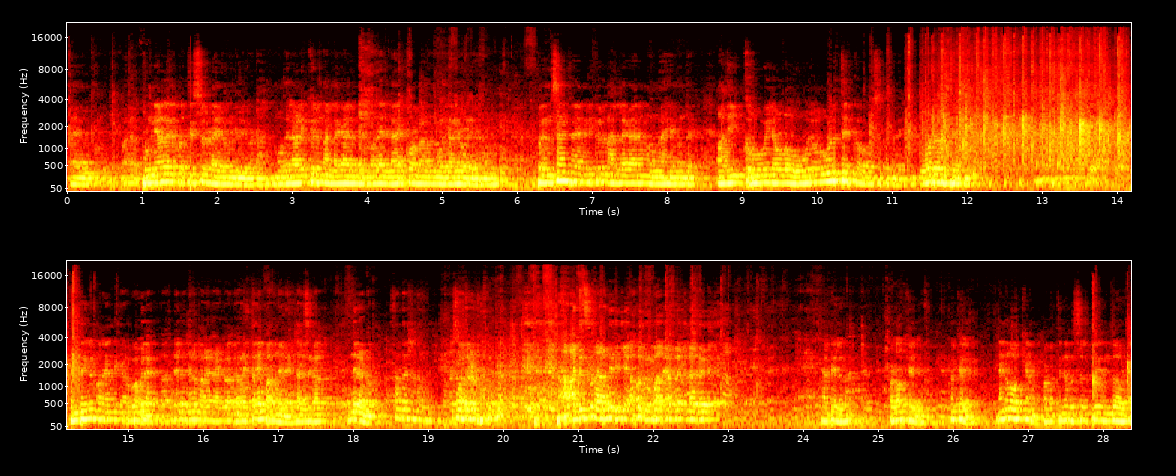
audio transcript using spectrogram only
അപ്പോ പുണ്യാളൊക്കെ പ്രത്യേകിച്ച് ഒരു ഡയലോഗ് ഉണ്ട് ഇവിടെ മുതലാളിക്ക് ഒരു നല്ല കാലം വരുമ്പോൾ എല്ലാവർക്കും ഉള്ളതാണ് മുതലാളി പറയുന്നത് പ്രിൻസ് ആൻഡ് ഫാമിലിക്ക് ഒരു നല്ല കാലം വന്ന ഹേമന്ത് അത് ഈ ക്രൂവിലുള്ള ഓരോരുത്തർക്കും അവകാശപ്പെട്ടതായിരിക്കും ഓരോരുത്തർക്കും. എന്തെങ്കിലും പറയാൻ ഗോകുലെ, എന്തെങ്കിലും പറയാനായിട്ട് കാരണം ഇത്രയും പറഞ്ഞല്ലേ? ചാൻസുക എന്തിനാണോ സന്തോഷം. ആർട്ടിസ്റ്റ് നടന്നിരിക്കുക. ഒന്നും പറയാൻ ഹാപ്പി അല്ലേ? പടം ഓക്കെ അല്ലേ? ഓക്കെ അല്ലേ? ഞങ്ങൾ ഓക്കെയാണ് പടത്തിന്റെ റിസൾട്ട് എന്തോ ആവട്ടെ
